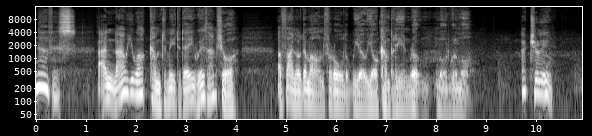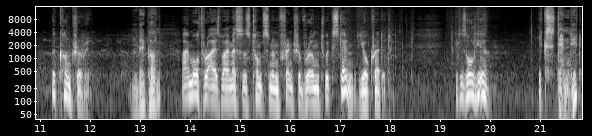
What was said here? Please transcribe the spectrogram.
nervous. And now you are come to me today with, I'm sure, a final demand for all that we owe your company in Rome, Lord Wilmore. Actually, the contrary. Beg pardon? I am authorized by Messrs. Thompson and French of Rome to extend your credit. It is all here. Extended?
